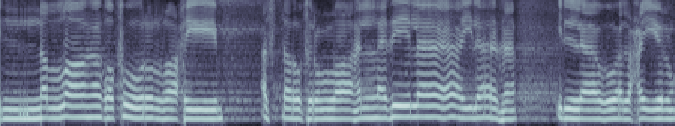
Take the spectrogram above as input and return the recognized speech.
ইন্নাল্লাহা গফুরুর রহিম। আস্তাগফিরুল্লাহ আল্লাযী লা ইলাহা ইল্লা হুয়াল হাইয়ুল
